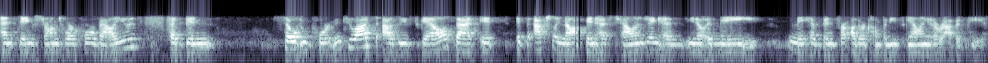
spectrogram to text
and staying strong to our core values has been so important to us as we've scaled that it's it's actually not been as challenging as you know it may may have been for other companies scaling at a rapid pace.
